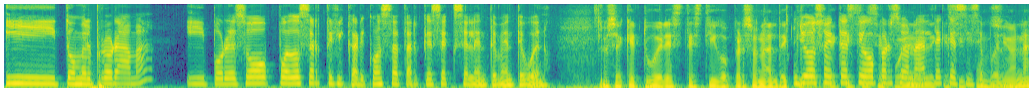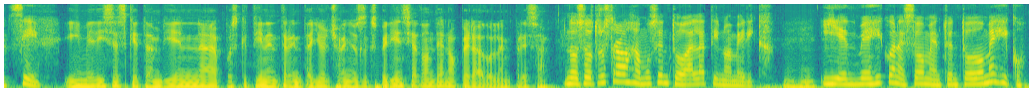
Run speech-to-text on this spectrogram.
y tomé el programa y por eso puedo certificar y constatar que es excelentemente bueno. O sea que tú eres testigo personal de que yo soy testigo personal de, que, sí, se funciona. Sí. Y me dices que también uh, pues que tienen 38 años de experiencia. ¿Dónde han operado la empresa? Nosotros trabajamos en toda Latinoamérica uh -huh. y en México en este momento en todo México.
